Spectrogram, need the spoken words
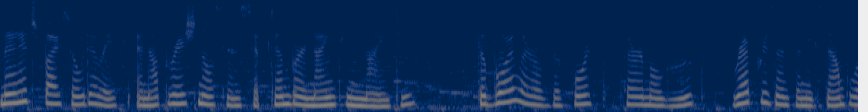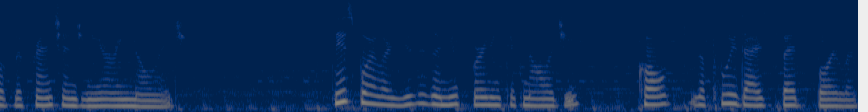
Managed by Sodalif and operational since September 1990, the boiler of the fourth thermal group represents an example of the French engineering knowledge. This boiler uses a new burning technology called the fluidized bed boiler.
